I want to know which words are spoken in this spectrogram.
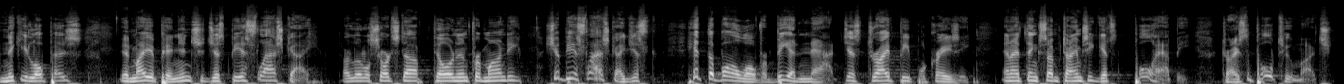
Nicky Lopez, in my opinion, should just be a slash guy. Our little shortstop filling in for Mondi should be a slash guy. Just hit the ball over, be a gnat, just drive people crazy. And I think sometimes he gets pull happy, tries to pull too much.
